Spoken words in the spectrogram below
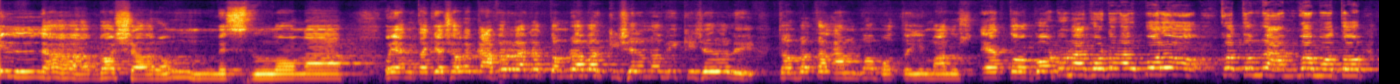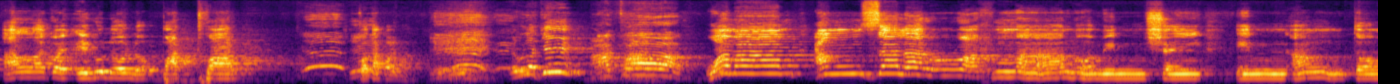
ইল্লা বাশারুম মিসলুনা। ওই আন্তাকে সর কাফের রাখা তোমরা আবার কিসের নবী কিসের হলি তোমরা তো আমগো মতোই মানুষ এত ঘটনা ঘটনার পরেও কয় তোমরা আমগো মতো আল্লাহ কয় এগুলো হলো বাটফার কথা কয় না এগুলো কি وما أنزل الرحمن من شيء إن أنتم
